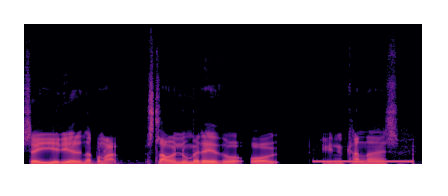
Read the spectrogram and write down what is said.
segir Ég er hérna búin að slá inn númerið og, og ég nú kanna þess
